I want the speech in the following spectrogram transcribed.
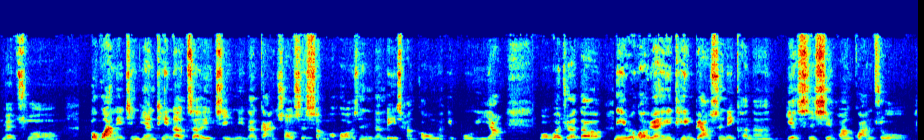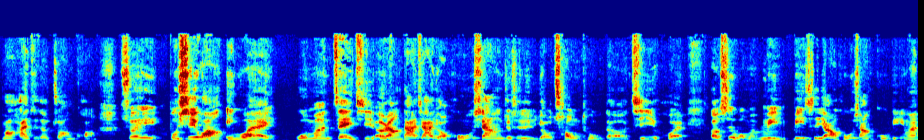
没错，不管你今天听了这一集，你的感受是什么，或者是你的立场跟我们一不一样，我会觉得你如果愿意听，表示你可能也是喜欢关注毛孩子的状况，所以不希望因为。我们这一集而让大家有互相就是有冲突的机会，而是我们彼彼此要互相鼓励，因为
